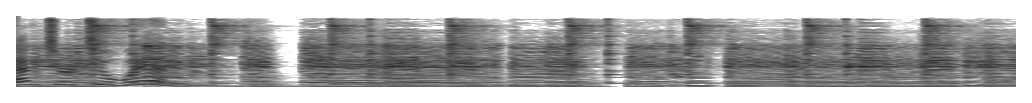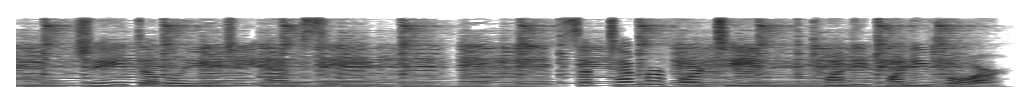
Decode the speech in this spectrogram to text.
Enter to win. JWGMC. September 14, 2024.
